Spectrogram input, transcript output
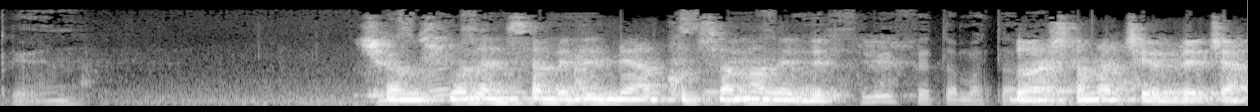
כן. Çalışmada hesap edilmeyen kutsama nedir? Doğaçlama çevireceğim.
